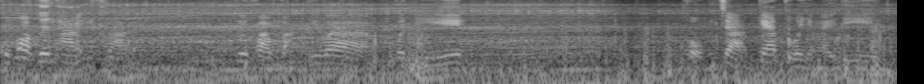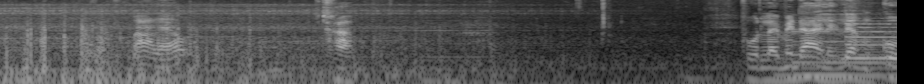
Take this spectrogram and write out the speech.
ผมออกเดินทางอีกครั้งด้วยความหวังที่ว่าวันนี้ ผมจะแก้ตัวยังไงดีผมถึงบ้านแล้ว ครับพูดอะไรไม่ได้เลยเรื่องของกู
